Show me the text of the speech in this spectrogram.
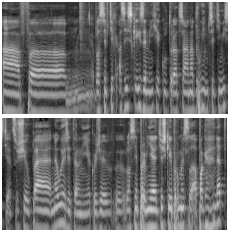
A v, eh, vlastně v těch azijských zemích je kultura třeba na druhém, třetím místě, což je úplně neuvěřitelný, jakože eh, vlastně první je těžký průmysl a pak hned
